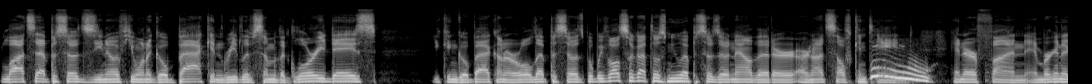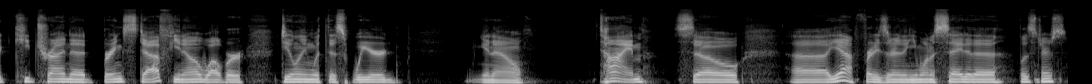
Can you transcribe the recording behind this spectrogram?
lots of episodes. You know, if you want to go back and relive some of the glory days, you can go back on our old episodes. But we've also got those new episodes out now that are, are not self contained and are fun. And we're going to keep trying to bring stuff, you know, while we're dealing with this weird, you know, time. So, uh, yeah, Freddie, is there anything you want to say to the listeners?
